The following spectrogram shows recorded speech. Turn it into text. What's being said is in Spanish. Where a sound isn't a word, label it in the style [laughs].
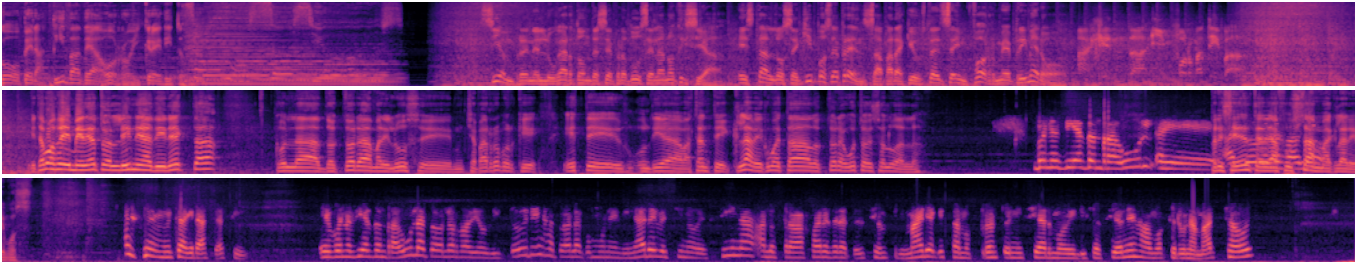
Cooperativa de Ahorro y Crédito. Siempre en el lugar donde se produce la noticia están los equipos de prensa para que usted se informe primero. Agenda informativa. Estamos de inmediato en línea directa con la doctora Mariluz eh, Chaparro porque este es un día bastante clave. ¿Cómo está, doctora? Gusto de saludarla. Buenos días, don Raúl. Eh, Presidente de AFUSAM, aclaremos. [laughs] Muchas gracias, sí. Eh, buenos días, don Raúl, a todos los radioauditores, a toda la comuna de Linares, vecino, vecina, a los trabajadores de la atención primaria, que estamos pronto a iniciar movilizaciones. Vamos a hacer una marcha hoy.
